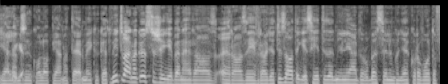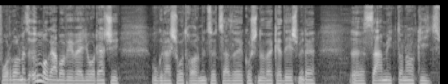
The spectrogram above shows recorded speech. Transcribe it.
jellemzők Igen. alapján a terméküket. Mit várnak összességében erre az, erre az évre? Ugye 16,7 milliárdról beszélünk, hogy ekkora volt a forgalom. Ez önmagában véve egy óriási ugrás volt, 35%-os növekedés. Mire számítanak így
